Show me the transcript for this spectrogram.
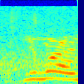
Поднимай,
